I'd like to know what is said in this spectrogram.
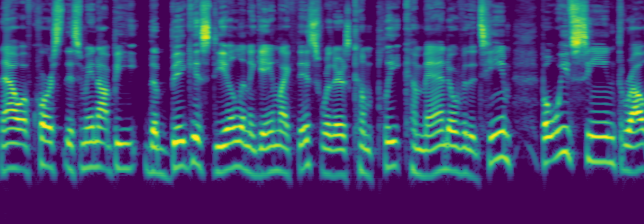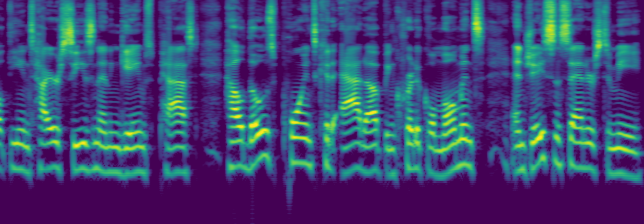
Now, of course, this may not be the biggest deal in a game like this where there's complete command over the team, but we've seen throughout the entire season and in games past how those points could add up in critical moments. And Jason Sanders, to me,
